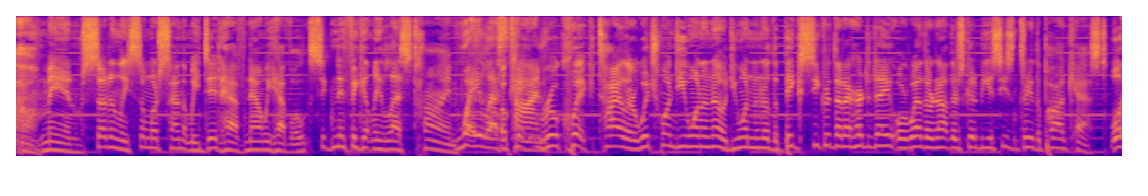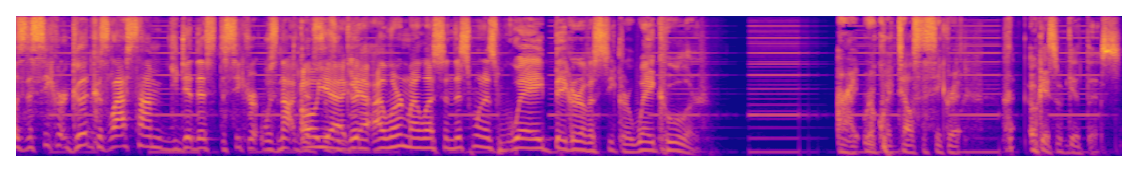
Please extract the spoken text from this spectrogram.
Oh man, suddenly so much time that we did have, now we have a significantly less time. Way less time. okay, time. real quick, Tyler, which one do you want to know? Do you want to know the big secret that I heard today or whether or not there's going to be a season three of the podcast? Well, is the secret good? Because last time you did this, the secret was not good. Oh So yeah, yeah. I learned my lesson. This one is way bigger of a secret, way cooler. All right, real quick, tell us the secret. Okay, so get this.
